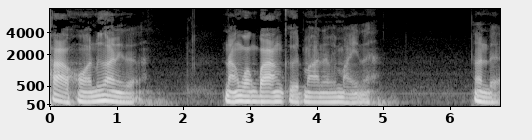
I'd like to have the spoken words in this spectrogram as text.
ผ้าห่อเนื้อนี่แหละหนังบางๆเกิดมานะใหม่ๆนะนั่นแหละ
